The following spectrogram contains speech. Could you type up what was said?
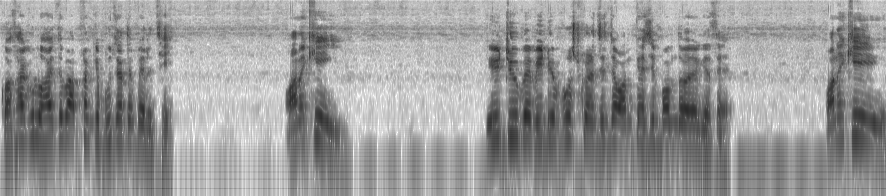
কথাগুলো হয়তো বা আপনাকে বোঝাতে পেরেছি। অনেকেই ইউটিউবে ভিডিও পোস্ট করেছে যে ওয়ান প্যাসিভ বন্ধ হয়ে গেছে। অনেকেই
